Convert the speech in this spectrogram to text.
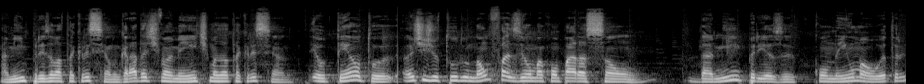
A minha empresa ela tá crescendo gradativamente, mas ela tá crescendo. Eu tento, antes de tudo, não fazer uma comparação da minha empresa com nenhuma outra.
